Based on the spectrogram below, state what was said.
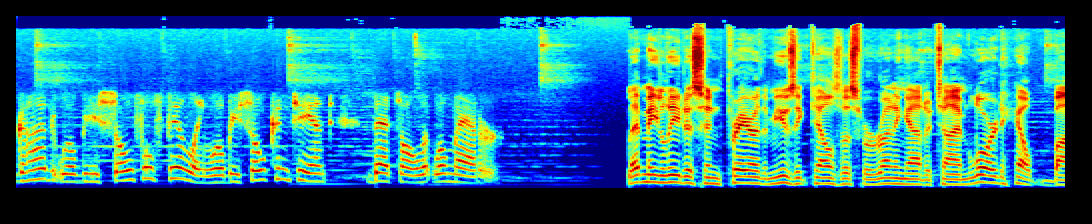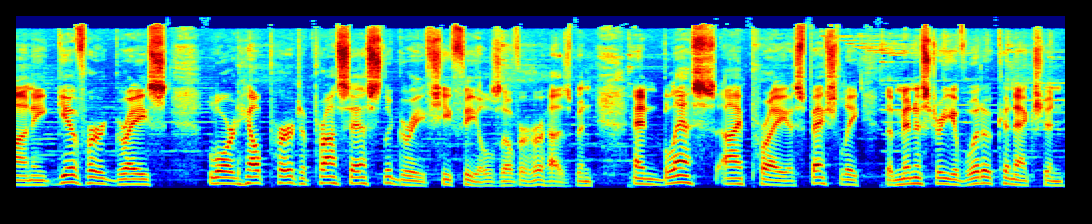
God will be so fulfilling. Will be so content. That's all that will matter. Let me lead us in prayer. The music tells us we're running out of time. Lord, help Bonnie. Give her grace. Lord, help her to process the grief she feels over her husband. And bless, I pray, especially the ministry of Widow Connection.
